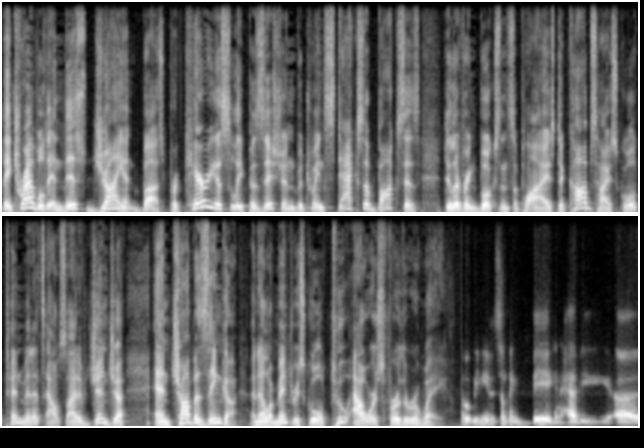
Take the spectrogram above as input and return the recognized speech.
They traveled in this giant bus, precariously positioned between stacks of boxes, delivering books and supplies to Cobbs High School 10 minutes outside of Jinja and Chabazinga, an elementary school two hours further away but we needed something big and heavy uh,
